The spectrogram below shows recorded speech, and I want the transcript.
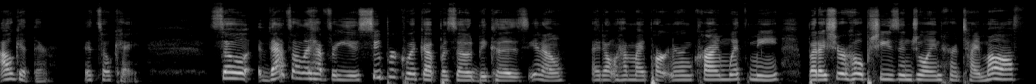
I'll get there. It's okay. So that's all I have for you. Super quick episode because, you know, I don't have my partner in crime with me, but I sure hope she's enjoying her time off.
